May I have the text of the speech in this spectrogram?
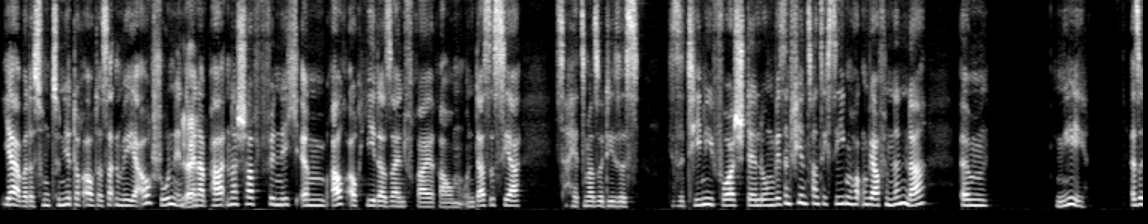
Ja, aber das funktioniert doch auch. Das hatten wir ja auch schon. In ja. einer Partnerschaft, finde ich, ähm, braucht auch jeder seinen Freiraum. Und das ist ja, ich sage jetzt mal so dieses diese Teenie-Vorstellung, wir sind 24-7, hocken wir aufeinander. Ähm, nee. Also,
